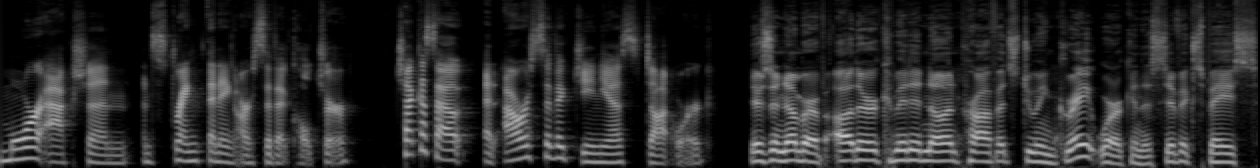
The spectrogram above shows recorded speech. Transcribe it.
more action, and strengthening our civic culture. Check us out at ourcivicgenius.org. There's a number of other committed nonprofits doing great work in the civic space,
